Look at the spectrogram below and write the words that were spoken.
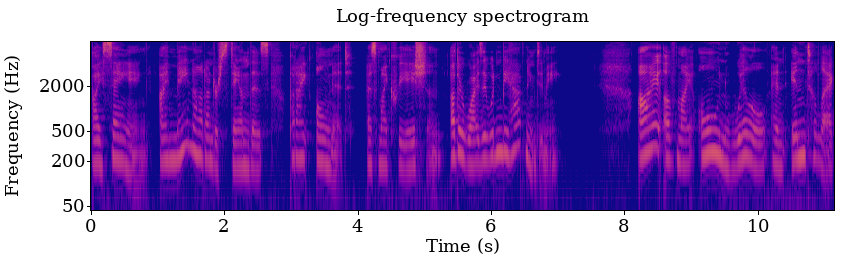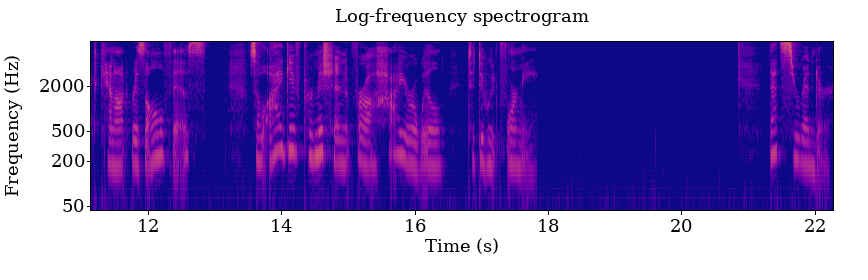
by saying, I may not understand this, but I own it as my creation. Otherwise, it wouldn't be happening to me. I, of my own will and intellect, cannot resolve this. So I give permission for a higher will to do it for me. That's surrender.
